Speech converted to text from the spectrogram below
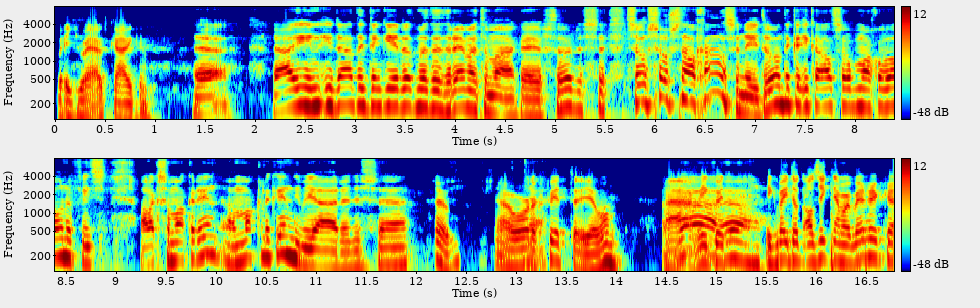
beetje bij uitkijken. Ja. In- inderdaad, ik denk eerder dat het met het remmen te maken heeft hoor. Dus, eh, zo, zo snel gaan ze niet hoor. Want ik, ik haal ze op mijn gewone fiets. Haal ik ze makkelijk in, eh, makkelijk in die bejaarden. Dus eh, Zo, ja, behoorlijk Ja. fit, eh, Johan. Ja, Ja, ik, weet, ja. ik weet dat als ik naar mijn werk eh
